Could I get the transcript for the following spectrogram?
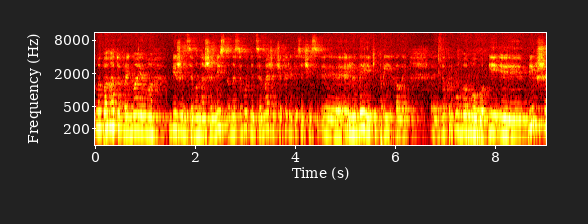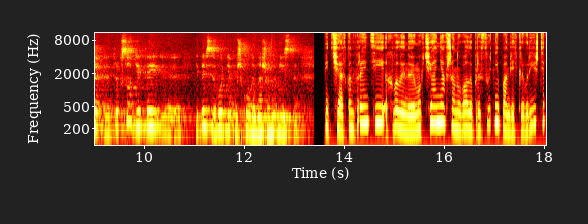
ми багато приймаємо біженців у наше місто. На сьогодні це майже 4 тисячі е, людей, які приїхали е, до Кривого Рогу. І е, більше е, 300 дітей іде сьогодні у школи нашого міста. Під час конференції хвилиною мовчання вшанували присутні пам'ять криворіжців,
